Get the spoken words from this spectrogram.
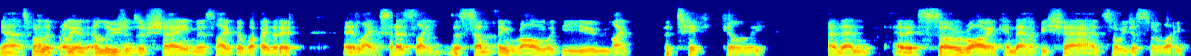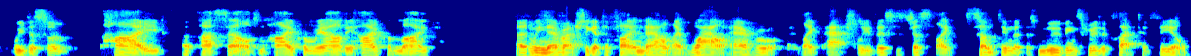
Yeah, it's one of the brilliant illusions of shame is like the way that it it like says like there's something wrong with you like particularly and then and it's so wrong it can never be shared. So we just sort of like we just sort of hide ourselves and hide from reality hide from life. And we never actually get to find out like wow ever like actually this is just like something that's moving through the collective field.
